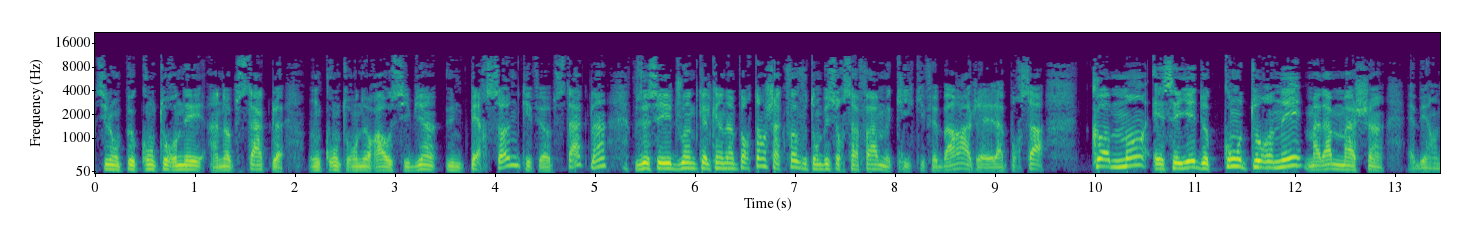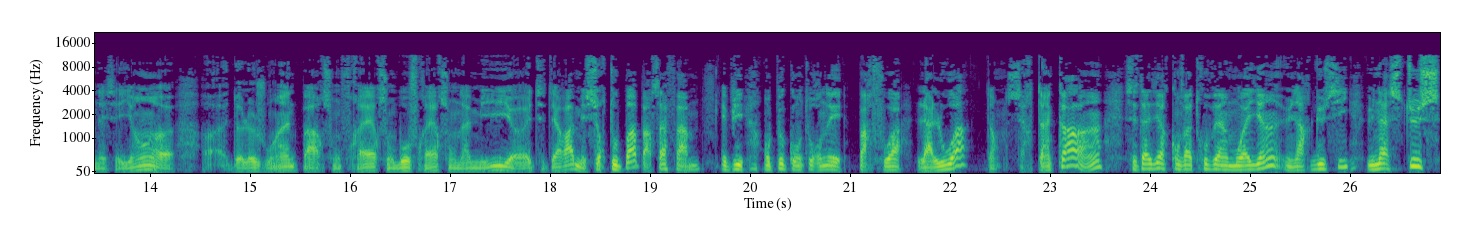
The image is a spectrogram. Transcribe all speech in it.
Si l'on peut contourner un obstacle, on contournera aussi bien une personne qui fait obstacle. Hein. Vous essayez de joindre quelqu'un d'important, chaque fois vous tombez sur sa femme qui, qui fait barrage, elle est là pour ça comment essayer de contourner Madame Machin? Eh bien, en essayant euh, euh, de le joindre par son frère, son beau-frère, son ami, euh, etc. Mais surtout pas par sa femme. Et puis, on peut contourner parfois la loi, dans certains cas, hein, c'est-à-dire qu'on va trouver un moyen, une argutie, une astuce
